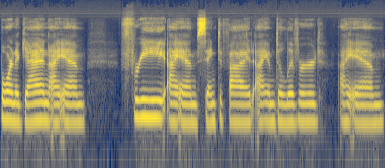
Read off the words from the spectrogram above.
born again. I am free. I am sanctified. I am delivered. I am.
